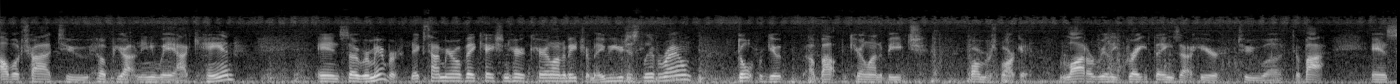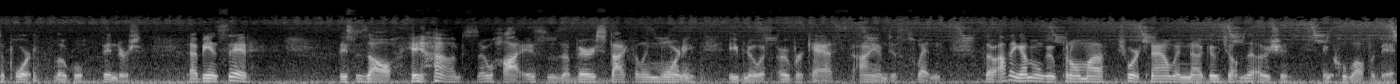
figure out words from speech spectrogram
I will try to help you out in any way I can. And so remember, next time you're on vacation here at Carolina Beach, or maybe you just live around, don't forget about the Carolina Beach Farmers Market. A lot of really great things out here to, uh, to buy and support local vendors. That being said, this is all. I'm so hot. This was a very stifling morning, even though it's overcast. I am just sweating. So I think I'm gonna go put on my shorts now and uh, go jump in the ocean and cool off a bit.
